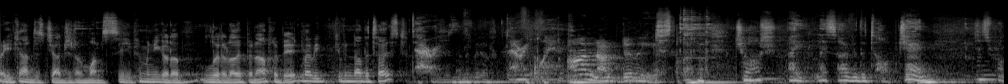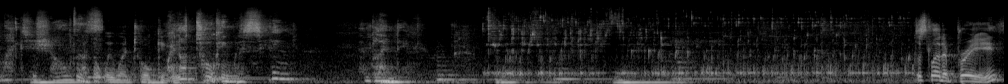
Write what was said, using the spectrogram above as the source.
Well, you can't just judge it on one sip. I mean, you've got to let it open up a bit. Maybe give it another taste. Harry, a little bit of Harry blend. I'm not doing it. Just, Josh, hey, let's over the top. Jen, just relax your shoulders. I thought we weren't talking. We're not talking, we're sitting and blending. Just let it breathe.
